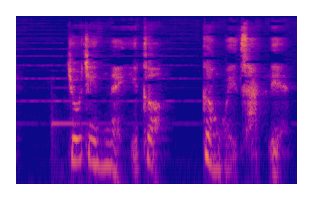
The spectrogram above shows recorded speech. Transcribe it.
究竟哪一个更为惨烈？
